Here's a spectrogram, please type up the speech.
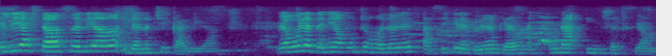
El día estaba soleado y la noche cálida. Mi abuela tenía muchos dolores, así que le tuvieron que dar una, una inyección.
